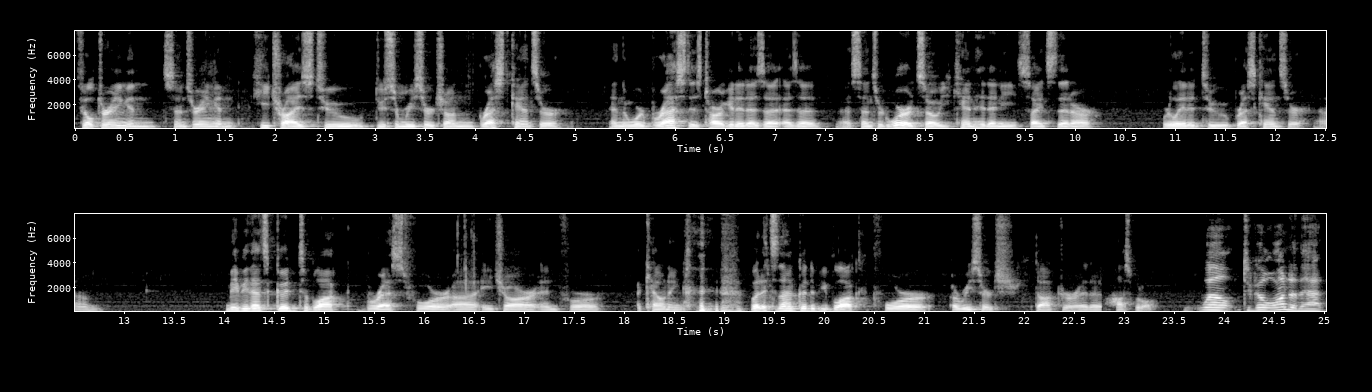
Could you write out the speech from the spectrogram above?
filtering and censoring, and he tries to do some research on breast cancer, and the word breast is targeted as a as a, a censored word, so you can't hit any sites that are related to breast cancer. Um, maybe that's good to block breast for uh, HR and for accounting, but it's not good to be blocked for a research doctor at a hospital. Well, to go on to that,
